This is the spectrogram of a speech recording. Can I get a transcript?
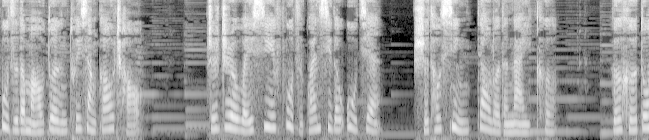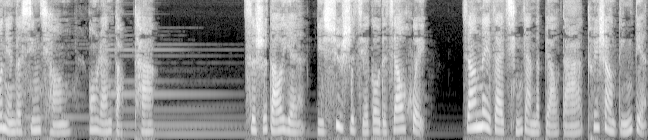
父子的矛盾推向高潮，直至维系父子关系的物件——石头信掉落的那一刻，隔阂多年的心墙轰然倒塌。此时，导演以叙事结构的交汇，将内在情感的表达推上顶点，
